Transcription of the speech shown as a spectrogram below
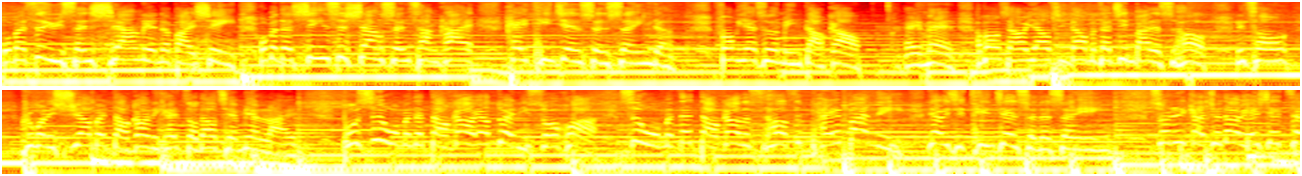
我们是与神相连的百姓，我们的心是向神敞开，可以听见神声音的。奉耶稣的名祷告。，Amen。好不好？我想要邀请，当我们在敬拜的时候，你从如果你需要被祷告，你可以走到前面来。不是我们的祷告要对你说话，是我们在祷告的时候是陪伴你，要一起听见神的声音。所以你感觉到有一些挣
